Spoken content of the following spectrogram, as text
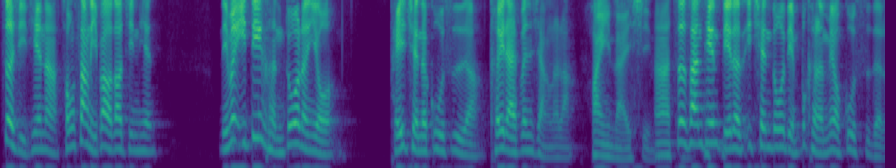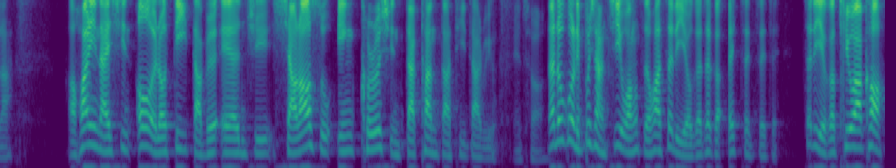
这几天呢、啊，从上礼拜到今天，你们一定很多人有赔钱的故事啊，可以来分享了啦。欢迎来信啊！这三天跌了一千多点，不可能没有故事的啦。啊，欢迎来信 o l d w a n g 小老鼠 inclusion dot com dot t w。没错。那如果你不想寄网址的话，这里有个这个，哎，这这这，这里有个 Q R code，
